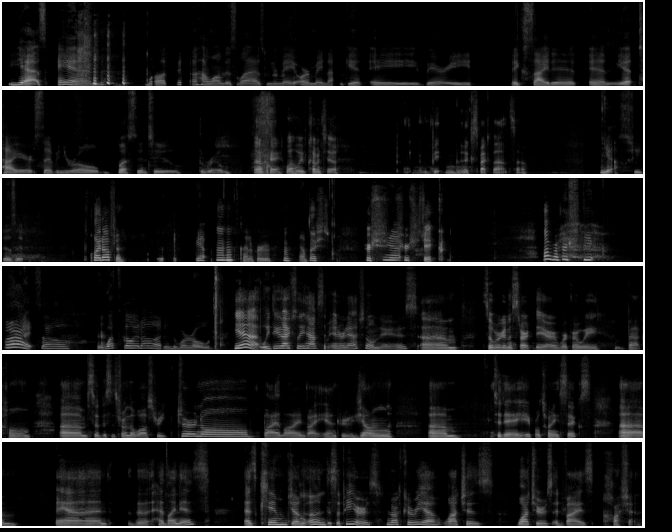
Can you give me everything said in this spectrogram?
Yes, and well, depending on how long this lasts, we may or may not get a very excited and yet tired seven year old bust into the room. Okay, well, we've come to be, mm-hmm. expect that. So, yes, she does it quite often. Yep, mm-hmm. that's kind of her. Yeah. Her, her, yeah. her stick. All right, her stick. All right, so what's going on in the world? Yeah, we do actually have some international news. Um, so we're going to start there, work our way back home. Um, so this is from the Wall Street Journal, byline by Andrew Young, um, today, April 26th. Um, and the headline is As Kim Jong un disappears, North Korea watches watchers advise caution.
